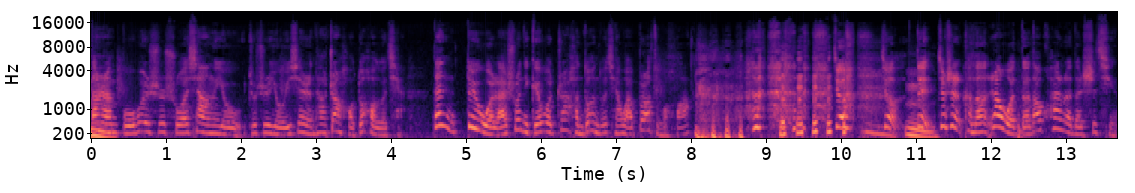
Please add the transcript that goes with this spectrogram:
当然不会是说像有，就是有一些人他赚好多好多钱，但对于我来说，你给我赚很多很多钱，我还不知道怎么花。就就对，就是可能让我得到快乐的事情，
